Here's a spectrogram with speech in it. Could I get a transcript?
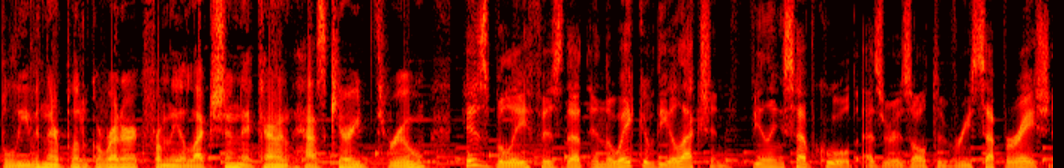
believe in their political rhetoric from the election. It kind of has carried through. His belief is that in the wake of the election, feelings have cooled as a result of reseparation.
